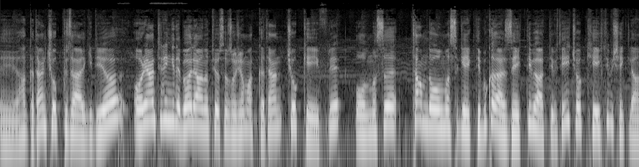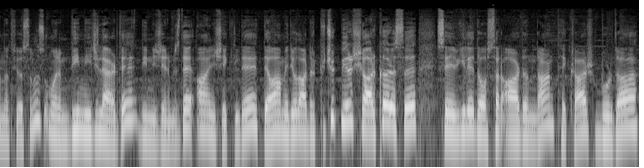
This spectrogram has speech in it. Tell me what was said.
e, hakikaten çok güzel gidiyor. Orienteering'i de böyle anlatıyorsanız hocam hakikaten çok keyifli. Olması tam da olması gerektiği bu kadar zevkli bir aktiviteyi çok keyifli bir şekilde anlatıyorsunuz. Umarım dinleyiciler de dinleyicilerimiz de aynı şekilde devam ediyorlardır. Küçük bir şarkı arası sevgili dostlar ardından tekrar burada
